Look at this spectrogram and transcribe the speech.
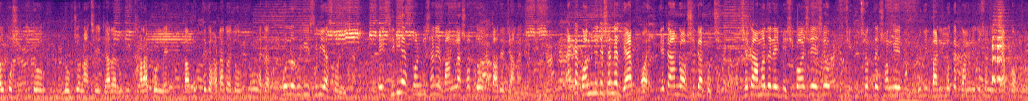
অল্প শিক্ষিত লোকজন আছে যারা রুগী খারাপ করলে বা মুখ থেকে হঠাৎ হয়তো একটা বলল, রুগী সিরিয়াস কন্ডিশন এই সিরিয়াস কন্ডিশনের বাংলা শব্দ তাদের জানা নেই। একটা কমিউনিকেশনের গ্যাপ হয়, এটা আমরা অস্বীকার করছি। সেটা আমাদের এই বেশি বয়সে এসেও চিকিৎসকদের সঙ্গে রুগীর বাড়ির লোকের কমিউনিকেশনের গ্যাপ কখনো।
